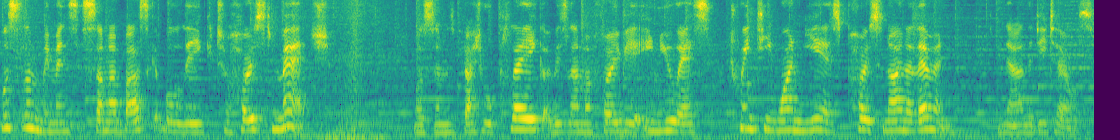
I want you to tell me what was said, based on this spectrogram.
Muslim Women's Summer Basketball League to host match. Muslims battle plague of Islamophobia in US 21 years post 9/11. Now the details.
